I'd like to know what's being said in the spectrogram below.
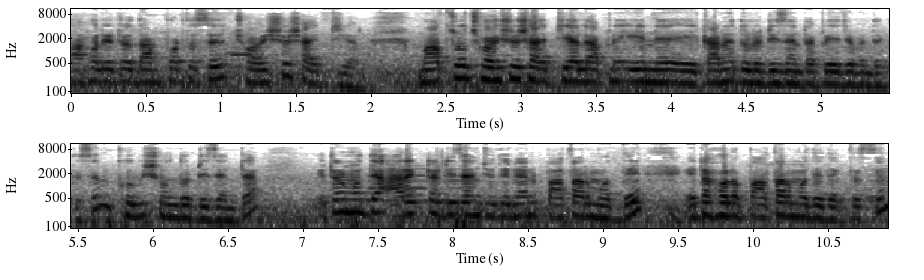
তাহলে এটার দাম পড়তেছে ছয়শো ষাট রিয়াল। মাত্র ছয়শো ষাট রিয়ালে আপনি এই কানে দুলে ডিজাইনটা পেয়ে যাবেন, দেখতেছেন? খুবই সুন্দর ডিজাইনটা। এটার মধ্যে আরেকটা ডিজাইন যদি নেন, পাতার মধ্যে, এটা হলো পাতার মধ্যে, দেখতেছেন?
